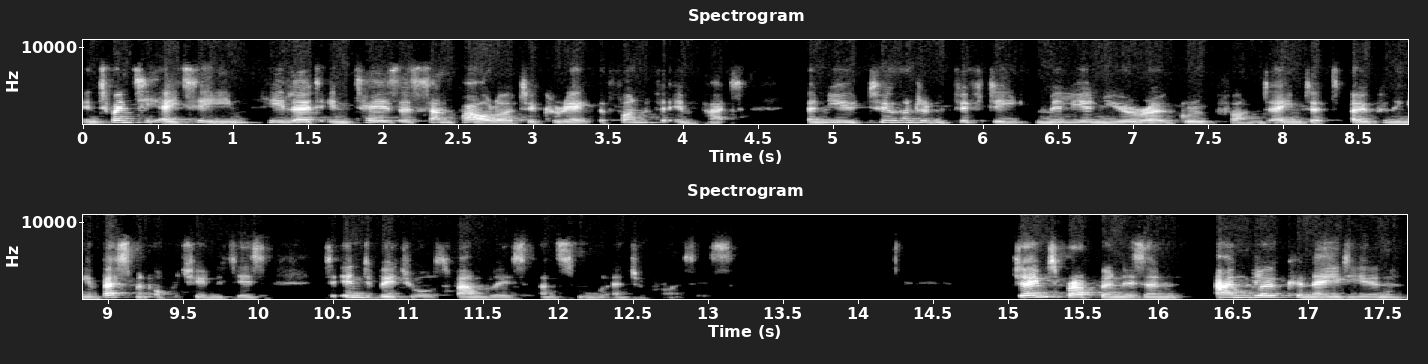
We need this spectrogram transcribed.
In 2018, he led Intesa Sanpaolo to create the Fund for Impact, a new 250 million euro group fund aimed at opening investment opportunities to individuals, families, and small enterprises. James Bradburne is an Anglo-Canadian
